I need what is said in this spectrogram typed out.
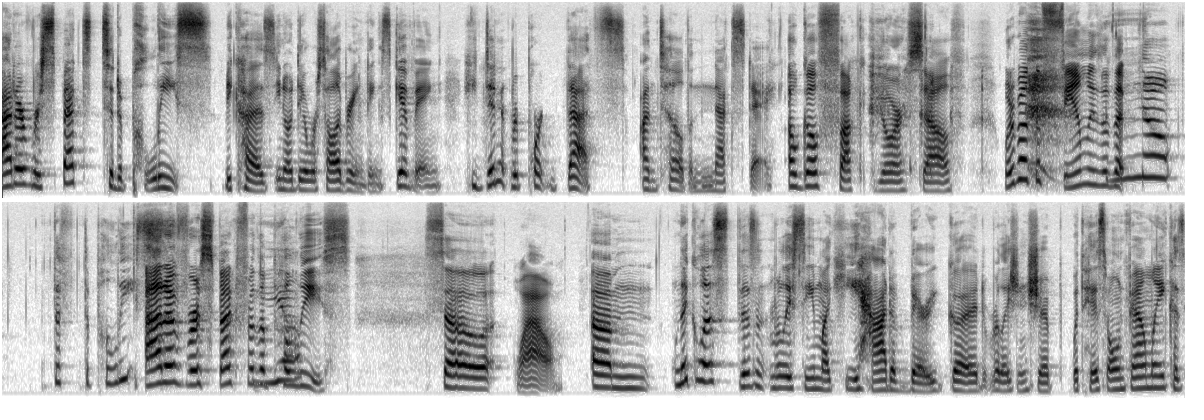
Out of respect to the police, because you know they were celebrating Thanksgiving, he didn't report deaths until the next day. Oh, go fuck yourself. What about the families of that? No, the the police. Out of respect for the Yeah. police. so Wow. um, Nicholas doesn't really seem like he had a very good relationship with his own family because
